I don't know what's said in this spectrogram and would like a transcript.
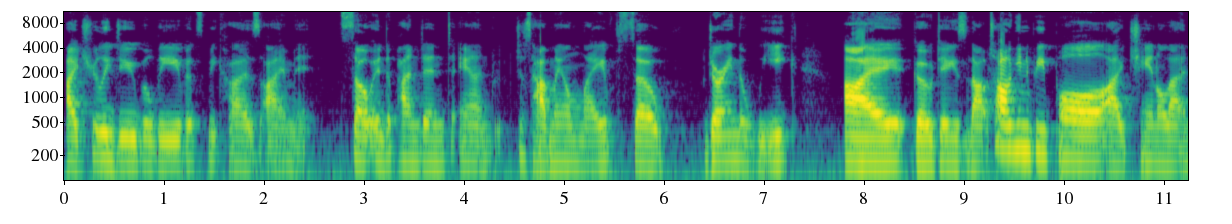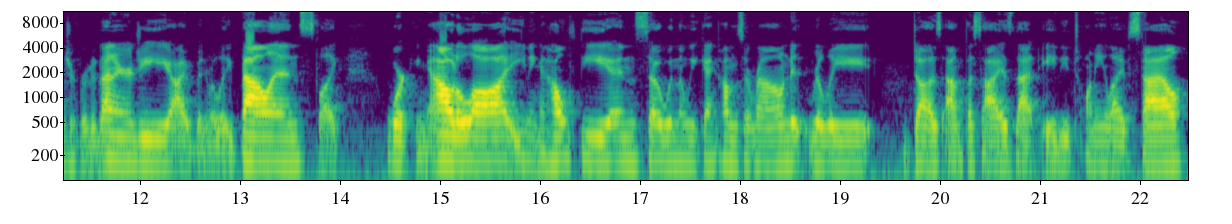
I truly do believe it's because I'm so independent and just have my own life. So during the week, I go days without talking to people. I channel that introverted energy. I've been really balanced, like working out a lot, eating healthy. And so when the weekend comes around, it really does emphasize that 80 20 lifestyle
